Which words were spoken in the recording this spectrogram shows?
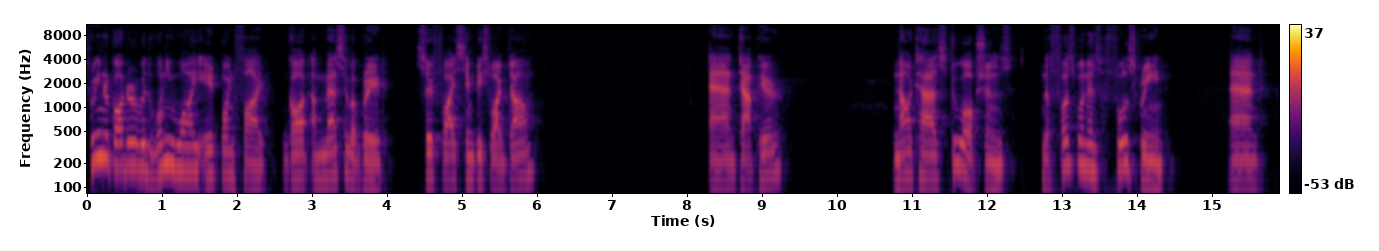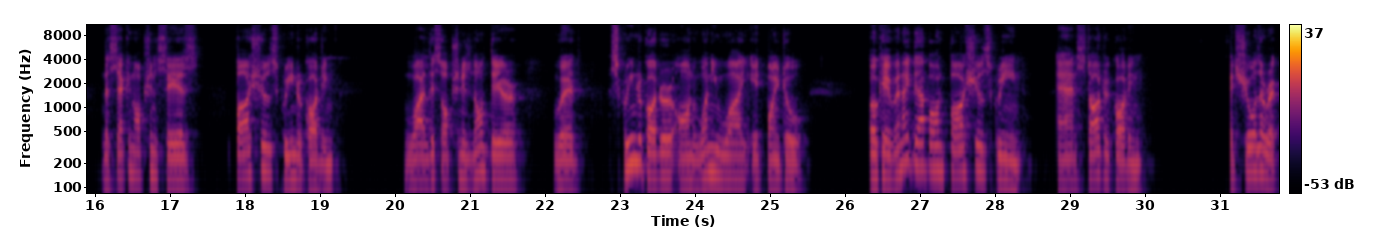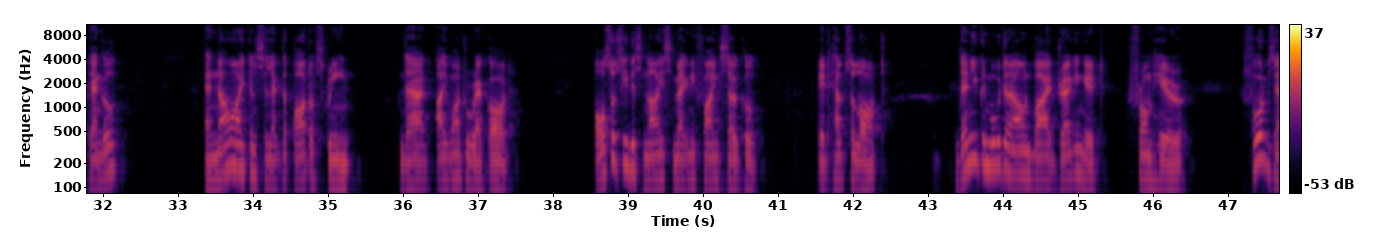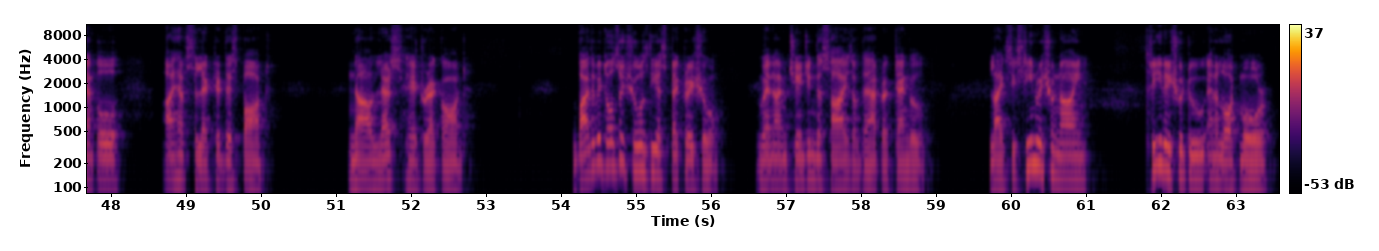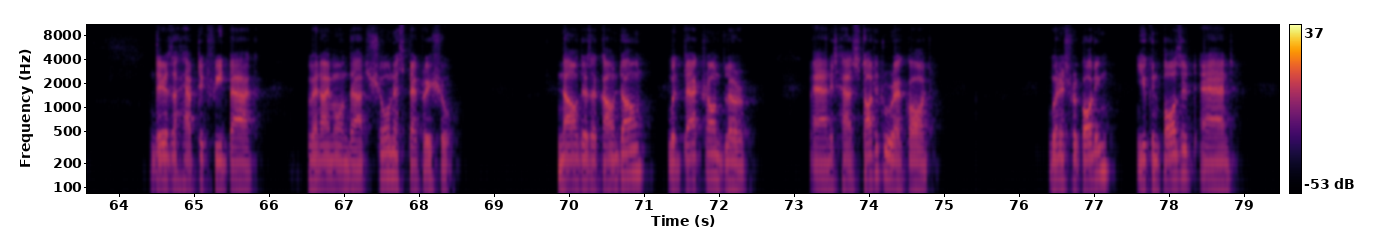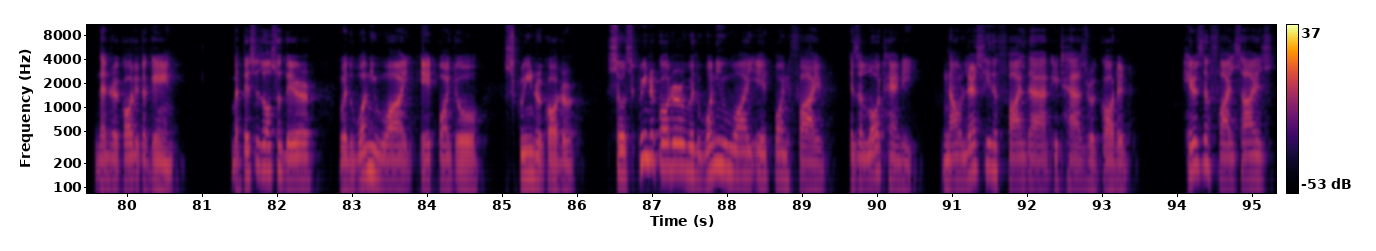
Screen recorder with One UI 8.5 got a massive upgrade. So if I simply swipe down and tap here, now it has two options. The first one is full screen and the second option says partial screen recording. While this option is not there with screen recorder on One UI 8.0. Okay, when I tap on partial screen and start recording, it shows a rectangle and now I can select the part of screen that I want to record. Also see this nice magnifying circle. It helps a lot. Then you can move it around by dragging it from here. For example, I have selected this part. Now let's hit record. By the way, it also shows the aspect ratio when I'm changing the size of that rectangle, like 16 ratio 9, 3 ratio 2 and a lot more. There's a haptic feedback when I'm on that shown aspect ratio. Now there's a countdown with background blur and it has started to record. When it's recording, you can pause it and then record it again. But this is also there with One UI 8.0 screen recorder. So screen recorder with One UI 8.5 is a lot handy. Now let's see the file that it has recorded. Here's the file size,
